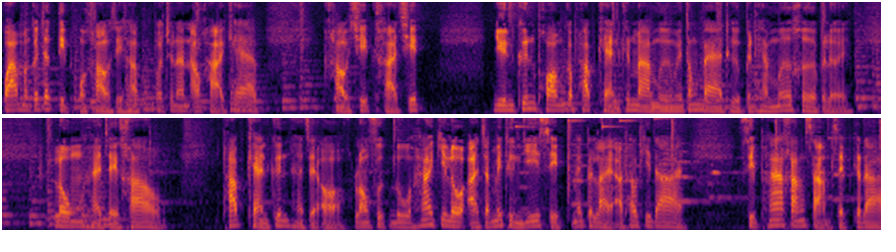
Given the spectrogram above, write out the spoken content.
กว้างมันก็จะติดหัวเข่าสิครับ เพราะฉะนั้นเอาขาแคบ เข่าชิดขาชิด ยืนขึ้นพร้อมกับพับแขนขึ้นมามือไม่ต้องแบถือเป็นแฮมเมอร์เคอร์ไปเลย ลงหายใจเข้า พับแขนขึ้นหายใจออก ลองฝึกดู 5 กิโลอาจจะไม่ถึง 20 ไม่เป็นไรเอาเท่าที่ได้ 15 ครั้ง 3 เซตก็ได้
